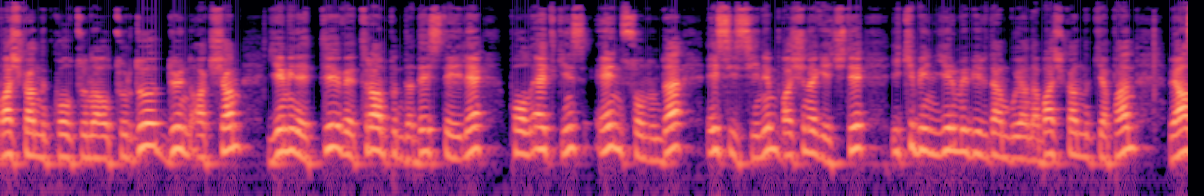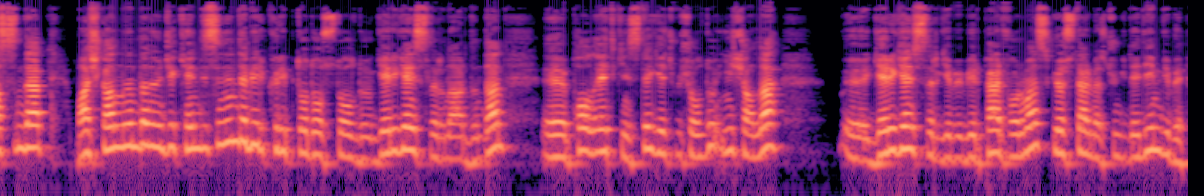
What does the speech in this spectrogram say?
başkanlık koltuğuna oturdu. Dün akşam yemin etti ve Trump'ın da desteğiyle Paul Atkins en sonunda SEC'nin başına geçti. 2021'den bu yana başkanlık yapan ve aslında başkanlığından önce kendisinin de bir kripto dostu olduğu Gary Gensler'ın ardından e, Paul Atkins de geçmiş oldu. İnşallah e, Gary Gensler gibi bir performans göstermez. Çünkü dediğim gibi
